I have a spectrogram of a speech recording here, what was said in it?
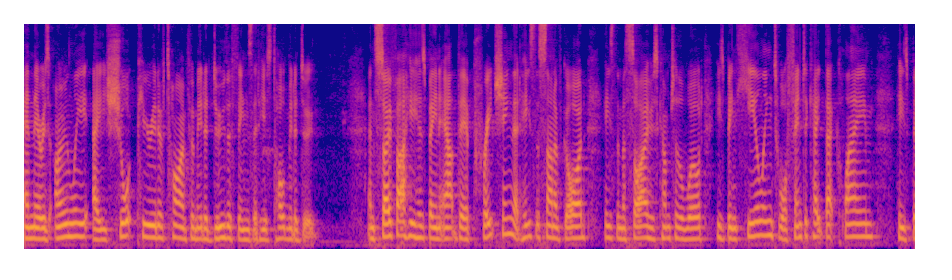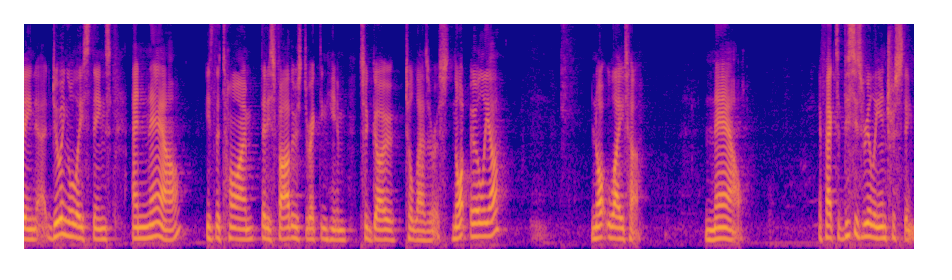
and there is only a short period of time for me to do the things that He has told me to do. And so far, He has been out there preaching that He's the Son of God, He's the Messiah who's come to the world. He's been healing to authenticate that claim, He's been uh, doing all these things, and now is the time that His Father is directing Him to go to Lazarus. Not earlier, not later now. In fact, this is really interesting.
